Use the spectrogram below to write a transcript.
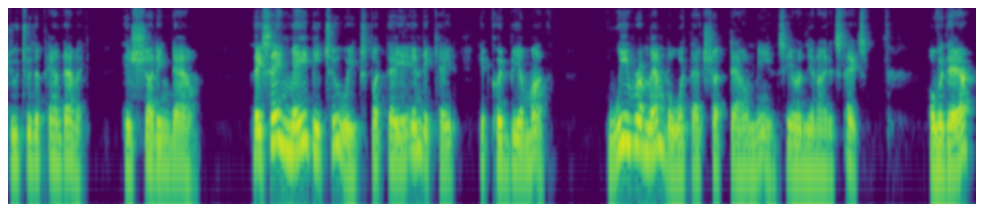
due to the pandemic, is shutting down. They say maybe two weeks, but they indicate it could be a month. We remember what that shutdown means here in the United States. Over there,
